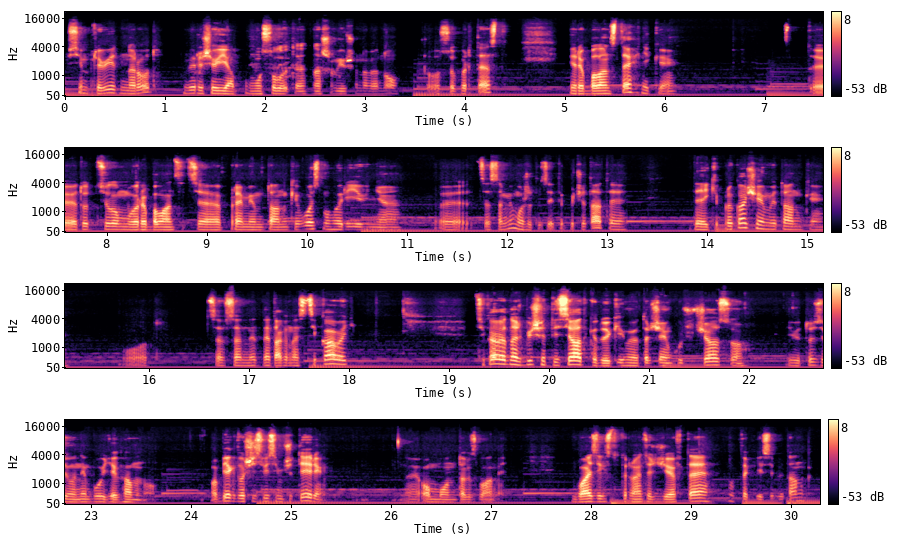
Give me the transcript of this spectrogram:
Всім привіт, народ! Вирішив я помусолити нашу мівшу новину про супертест і ребаланс техніки. Е, Тут в цілому ребаланситься преміум танки 8 рівня. Е, Це самі можете зайти почитати. Деякі прокачуємо танки. От. Це все не, не так нас цікавить. Цікавить нас більше десятки, до яких ми витрачаємо кучу часу, і відтоді вони будуть як гавно. Об'єкт 2684, е, ОМОН так званий. Вазік 113 GFT, ну такий собі танк.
